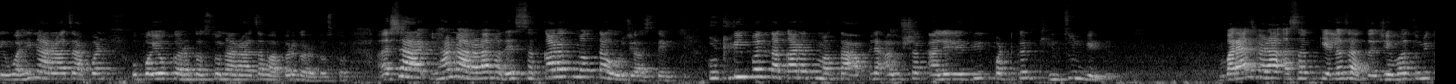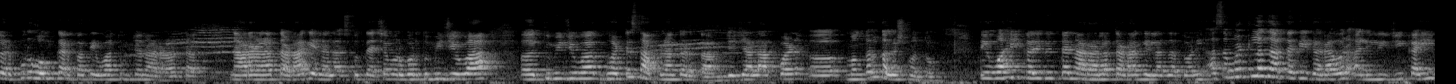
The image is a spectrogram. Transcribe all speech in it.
तेव्हाही नारळाचा आपण उपयोग करत असतो नारळाचा वापर करत असतो. अशा ह्या नारळामध्ये सकारात्मकता ऊर्जा असते. कुठली पण नकारात्मकता आपल्या आयुष्यात आलेली ती पटकन खिचून घेते. बऱ्याच वेळा असं केलं जातं. जेव्हा तुम्ही कर्पूर होम करता तेव्हा तुमच्या नारळात नारळाला तडा गेलेला असतो. त्याच्याबरोबर तुम्ही जेव्हा तुम्ही जेव्हा घट स्थापना करता म्हणजे ज्याला आपण मंगल कलश म्हणतो तेव्हाही कधी कधी त्या नारळाला तडा गेला जातो. आणि असं म्हटलं जातं की घरावर आलेली जी काही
